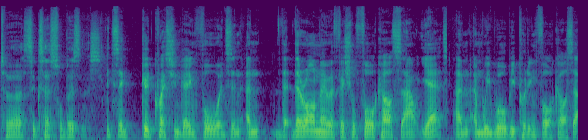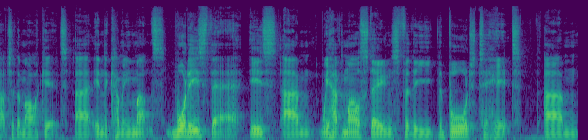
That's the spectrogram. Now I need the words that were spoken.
to a successful business? It's a good question going forwards, and, and th- there are no official forecasts out yet, and, and, we will be putting forecasts out to the market uh, in the coming months. What is there is um, we have milestones for the, the board to hit. Um,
